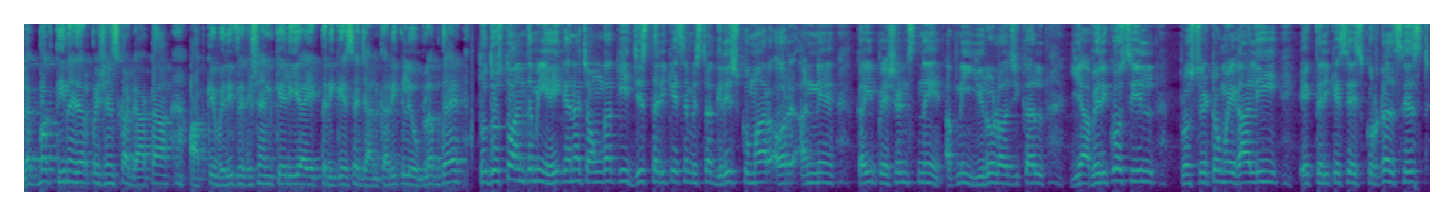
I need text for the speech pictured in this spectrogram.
लगभग 3000 पेशेंट्स का डाटा आपके वेरिफिकेशन के लिए एक तरीके से जानकारी के लिए उपलब्ध है। तो दोस्तों, अंत में यही कहना चाहूँगा कि जिस तरीके से मिस्टर गिरीश कुमार और अन्य कई पेशेंट्स ने अपनी यूरोलॉजिकल या वेरिकोसिल प्रोस्टेटोमेगाली एक तरीके से स्क्रोटल सिस्ट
